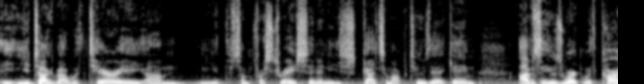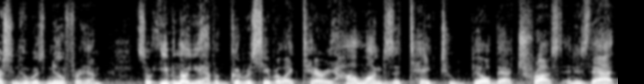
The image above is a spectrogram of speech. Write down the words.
You talked about with Terry um, some frustration, and he's got some opportunities that game. Obviously, he was working with Carson, who was new for him. So even though you have a good receiver like Terry, how long does it take to build that trust? And is that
